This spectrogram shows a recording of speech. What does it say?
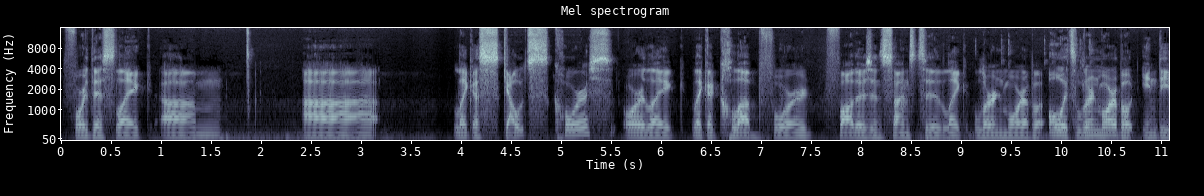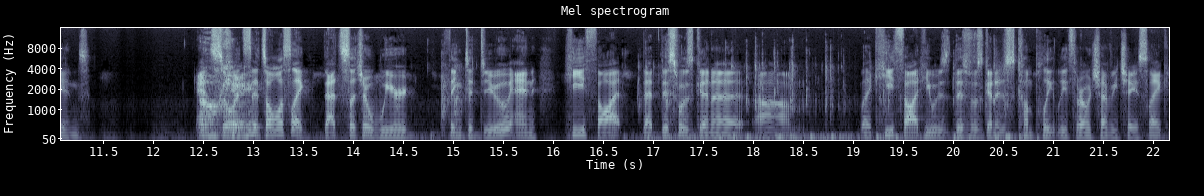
for this like um, uh, like a scouts course or like like a club for fathers and sons to like learn more about oh it's learn more about indians. And so it's it's almost like that's such a weird thing to do and he thought that this was gonna um like he thought he was this was gonna just completely throw chevy chase like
